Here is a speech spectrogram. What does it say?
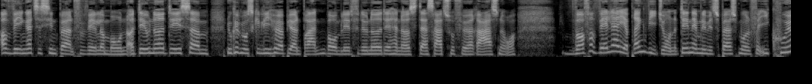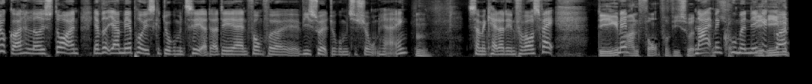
og vinker til sine børn farvel om morgenen. Og det er jo noget af det, som... Nu kan vi måske lige høre Bjørn Brandenborg om lidt, for det er jo noget af det, han også deres retsordfører er rasende over. Hvorfor vælger I at bringe videoen? Det er nemlig mit spørgsmål, for I kunne jo godt have lavet historien. Jeg ved, jeg er med på, at I skal dokumentere det, og det er en form for øh, visuel dokumentation her, ikke? Mm. Som jeg kalder det inden for vores fag. Det er ikke Men- bare en form for visuel Nej, men kunne man ikke det er hele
